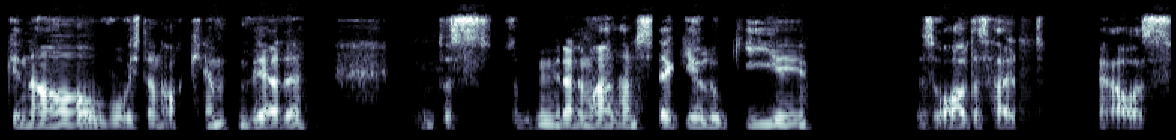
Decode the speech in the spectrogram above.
genau, wo ich dann auch campen werde. Und das suchen wir dann immer anhand der Geologie des Ortes halt heraus.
